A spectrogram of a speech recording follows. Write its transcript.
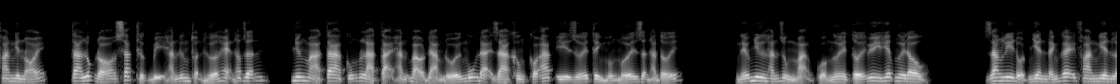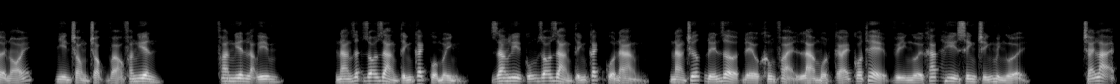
Phan nghiên nói, ta lúc đó xác thực bị hắn lương thuận hứa hẹn hấp dẫn, nhưng mà ta cũng là tại hắn bảo đảm đối ngũ đại gia không có ác ý dưới tình huống mới dẫn hắn tới. Nếu như hắn dùng mạng của ngươi tới uy hiếp ngươi đâu? Giang ly đột nhiên đánh gãy phan nghiên lời nói, nhìn chòng chọc vào phan nghiên. Phan nghiên lặng im. Nàng rất rõ ràng tính cách của mình, giang ly cũng rõ ràng tính cách của nàng nàng trước đến giờ đều không phải là một cái có thể vì người khác hy sinh chính mình người. Trái lại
